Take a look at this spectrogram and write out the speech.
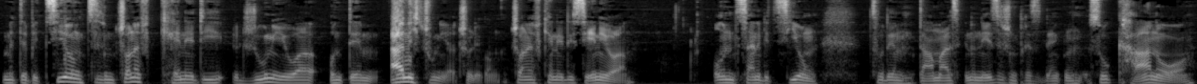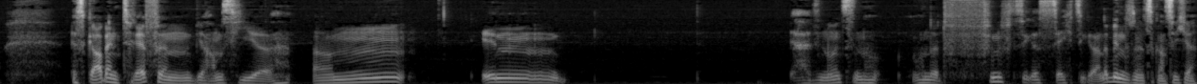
mit der Beziehung zwischen John F. Kennedy Jr. und dem, ah, nicht Junior, Entschuldigung, John F. Kennedy Senior und seine Beziehung zu dem damals indonesischen Präsidenten Sukarno. Es gab ein Treffen, wir haben es hier, ähm, in ja, die 19, 150er, 60er, da bin ich mir jetzt ganz sicher.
